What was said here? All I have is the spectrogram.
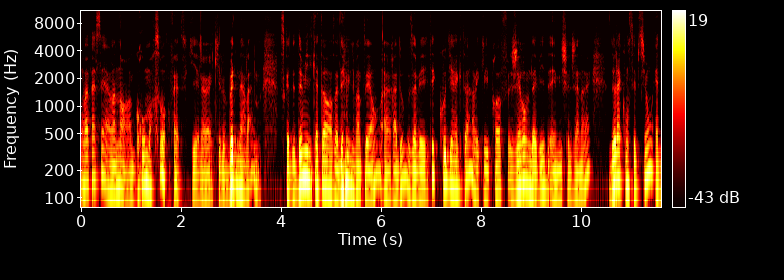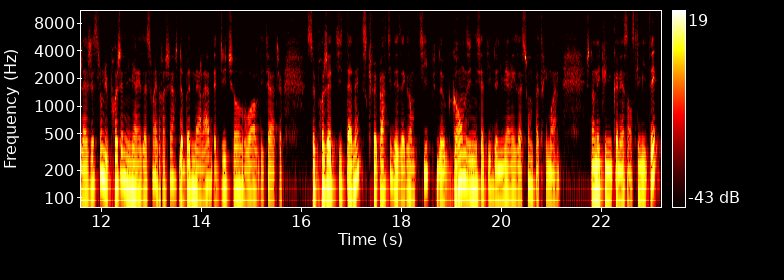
on va passer à maintenant un gros morceau, en fait, qui est le, qui est le Lab. Parce que de 2014 à 2021, à Radou, vous avez été co-directeur avec les profs Jérôme David et Michel Jeanneret de la conception et de la gestion du projet de numérisation et de recherche de Bodmer Lab et Digital World Literature. Ce projet titanesque fait partie des exemples types de grandes initiatives de numérisation de patrimoine. Je n'en ai qu'une connaissance limitée,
